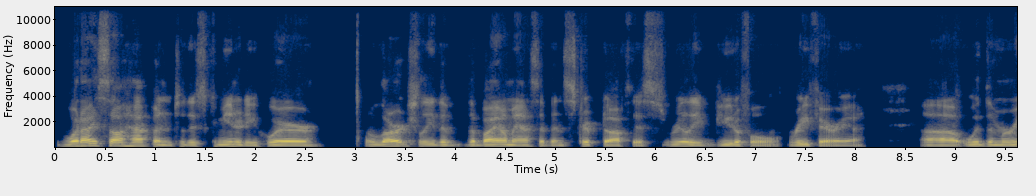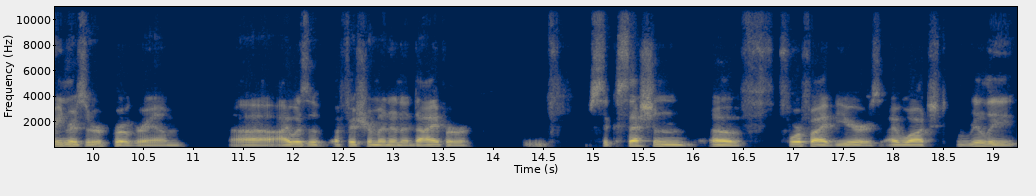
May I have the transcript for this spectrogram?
what I saw happen to this community where largely the, the biomass had been stripped off this really beautiful reef area. Uh, with the Marine Reserve Program, uh, I was a, a, fisherman and a diver. Succession of four or five years, I watched really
